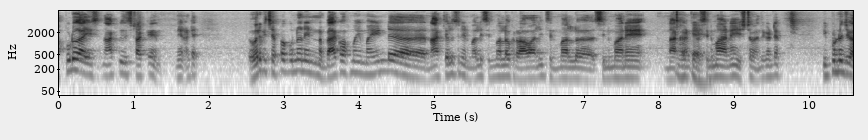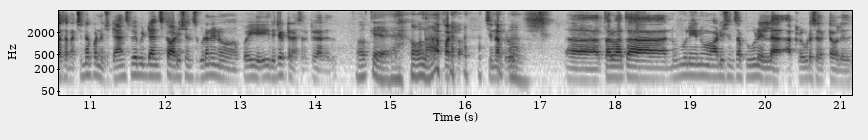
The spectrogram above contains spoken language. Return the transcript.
అప్పుడు నాకు ఇది స్ట్రక్ అయింది. నేను అంటే ఎవరికి చెప్పకుండా నేను బ్యాక్ ఆఫ్ మై మైండ్ నాకు తెలుసు నేను మళ్ళీ సినిమాల్లోకి రావాలి. సినిమాల్లో సినిమానే నాకంటే Okay. సినిమా అనే ఇష్టం. ఎందుకంటే ఇప్పుడు నుంచి కాదు సార్ నా చిన్నప్పటి నుంచి డాన్స్ బేబీ డాన్స్ ఆడిషన్స్ కూడా నేను పోయి రిజెక్ట్ అయినా సెలెక్ట్ కాలేదు. ఓకే. అవునా? అప్పట్లో చిన్నప్పుడు. తర్వాత నువ్వు నేను ఆడిషన్స్ అప్పుడు కూడా వెళ్ళా. అక్కడ కూడా సెలెక్ట్ అవ్వలేదు.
